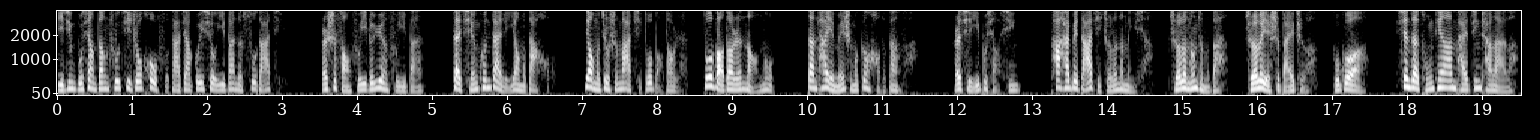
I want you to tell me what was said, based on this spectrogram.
已经不像当初冀州后府大家闺秀一般的苏妲己，而是仿佛一个怨妇一般，在乾坤袋里要么大吼，要么就是骂起多宝道人。多宝道人恼怒，但他也没什么更好的办法，而且一不小心，他还被妲己折了那么一下。折了能怎么办？折了也是白折。不过现在同天安排金蝉来了，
